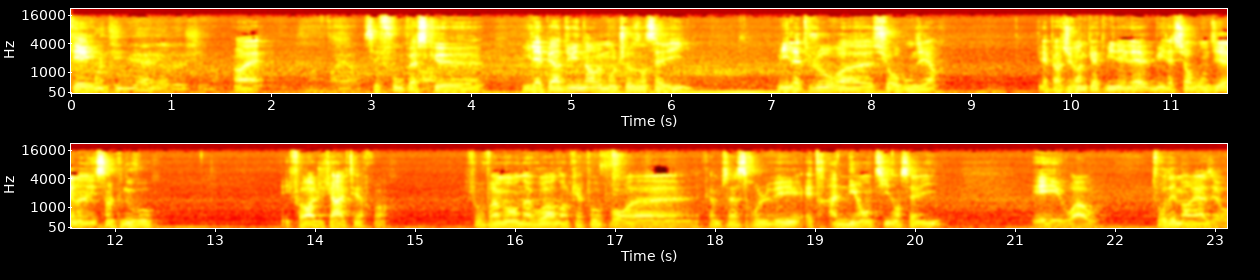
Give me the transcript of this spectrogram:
terrible. Continuez à lire le. Ouais. C'est fou parce que il a perdu énormément de choses dans sa vie, mais il a toujours euh, su rebondir. Il a perdu 24 000 élèves, mais il a su rebondir, il en a eu 5 nouveaux. Et il faut avoir du caractère, quoi. Il faut vraiment en avoir dans le capot pour, euh, comme ça, se relever, être anéanti dans sa vie. Et waouh, tout redémarrer à zéro.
